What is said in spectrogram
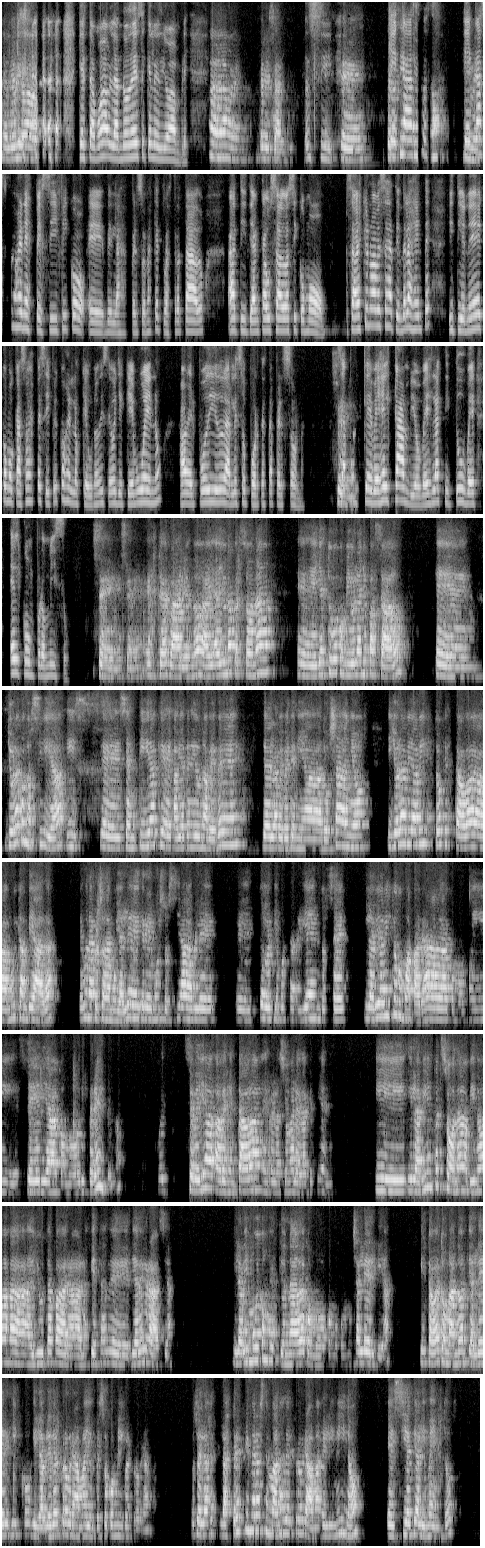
que, le dio hambre. que estamos hablando de ese que le dio hambre. Ah, bueno, interesante. Sí. Este, ¿Qué, casos, ¿qué casos en específico eh, de las personas que tú has tratado a ti te han causado así como, sabes que uno a veces atiende a la gente y tiene como casos específicos en los que uno dice, oye, qué bueno haber podido darle soporte a esta persona. O sea, porque ves el cambio, ves la actitud, ves el compromiso. Sí, sí, este, hay varios, ¿no? Hay, hay una persona eh, ella estuvo conmigo el año pasado. Eh, yo la conocía y eh, sentía que había tenido una bebé, ya la bebé tenía dos años, y yo la había visto que estaba muy cambiada. Es una persona muy alegre, muy sociable, todo el tiempo está riéndose, y la había visto como apagada, como muy seria, como diferente, ¿no? Pues, se veía avejentada en relación a la edad que tiene. Y, la vi en persona, vino a, Utah para las fiestas de Día de Gracia y la vi muy congestionada, como, como con mucha alergia, y estaba tomando antialérgicos y le hablé del programa y empezó conmigo el programa. Entonces, las, las tres primeras semanas del programa elimino eh, siete alimentos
